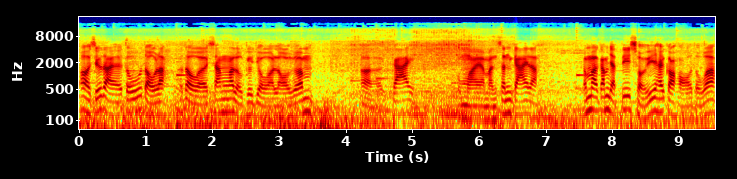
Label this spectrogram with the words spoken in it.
Ở xíu tại tú tù là cái tù xăm cái lụt kêu chùa à, lò gom ở ờ, cay. Cùng mà mình xanh cai là. 咁啊，今日啲水喺个河度啊，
